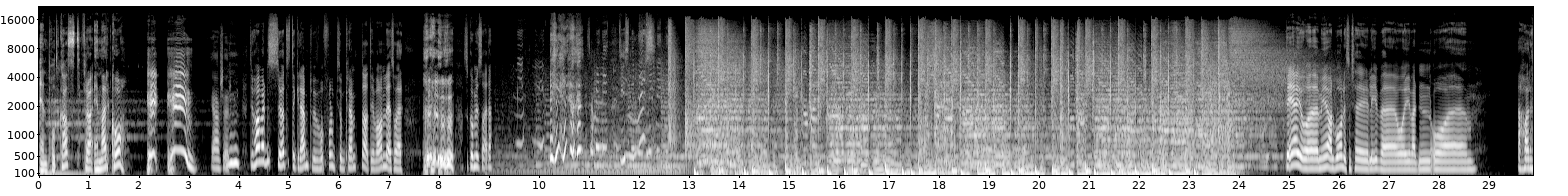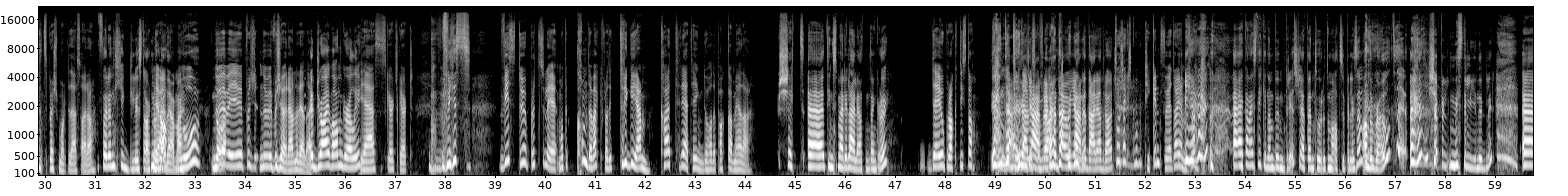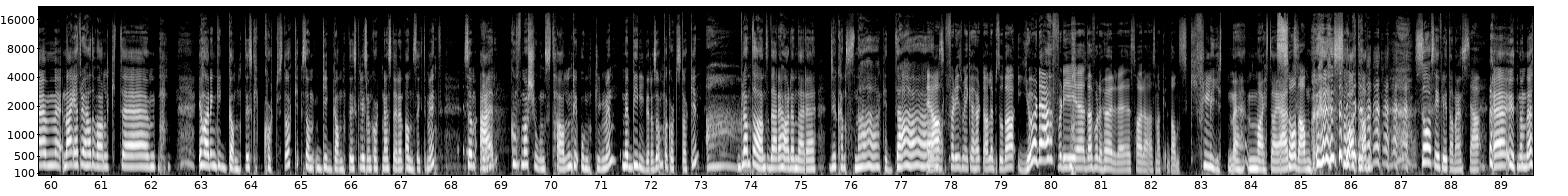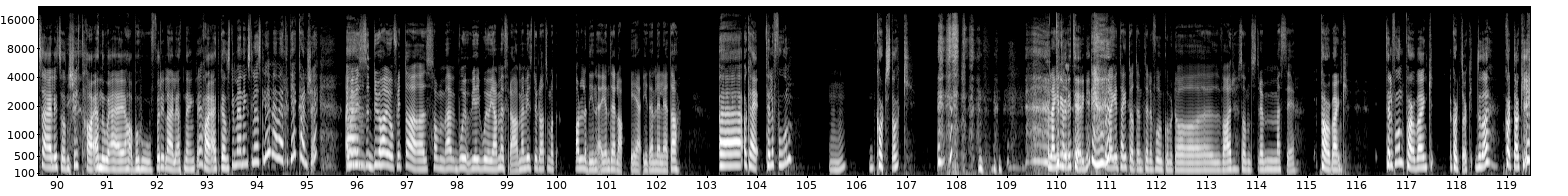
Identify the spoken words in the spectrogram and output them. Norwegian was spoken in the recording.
En podkast fra NRK. Jeg ser. Du har verdens søteste kremt ved folk som kremter til vanlig. Sånn der Så kommer Sara. Som en liten Disney-mus. Det er jo eh, mye alvorlig som skjer i livet og i verden, og eh, jeg har et spørsmål til deg, Sara. For en hyggelig start. Nå gleder jeg meg. Nå, nå, Nå- er vi på, nå er vi på kjøret allerede. Drive on, girly. Yes, skirt, skirt. Hvis, hvis du plutselig måtte komme deg vekk fra ditt trygge hjem, hva er tre ting du hadde pakka med deg? Shit. Eh, ting som er i leiligheten, tenker du? Det er jo praktisk, da. Ja, det er, jo gjerne, det er jo gjerne der jeg drar. To sjekk skal på butikken før jeg drar hjemmefra. Eh, kan jeg stikke innom bunnpris, kjøpe en Toro tomatsuppe, liksom? On the road? kjøpe Mr. Lee-nudler? Um, nei, jeg tror jeg hadde valgt um, Jeg har en gigantisk kortstokk. Sånn gigantisk liksom korten er større enn ansiktet mitt. Som er konfirmasjonstalen til onkelen min med bilder og sånn på kortstokken. Ah. Blant annet der jeg har den derre 'Du kan snakke dansk'. Ja, for de som ikke har hørt alle episoder, gjør det! Fordi eh, der får du høre eh, Sara snakke dansk. Flytende, might I add. Sådan. Sådan. Så å si flytende. Ja. Uh, utenom det så er jeg litt sånn shit, har jeg noe jeg har behov for i leiligheten egentlig? Har jeg et ganske meningsløst liv? Jeg vet ikke, kanskje. Ja, men Eh, hvis, du har jo flytta som jeg bor, Vi bor jo hjemmefra, men hvis du later som at alle dine eiendeler er i den leiligheta uh, OK, telefon, Mm. kortstokk, prioriteringer, hvor lenge tenkte du at en telefon kommer til å vare, sånn strømmessig? powerbank. Telefon, powerbank, kortstokk. Du da? Kortstokk.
